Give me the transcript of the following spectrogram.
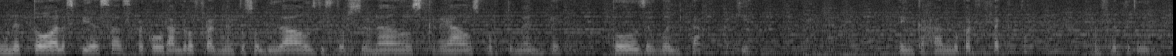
Une todas las piezas recobrando los fragmentos olvidados, distorsionados, creados por tu mente, todos de vuelta aquí, encajando perfecto al frente tuyo.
